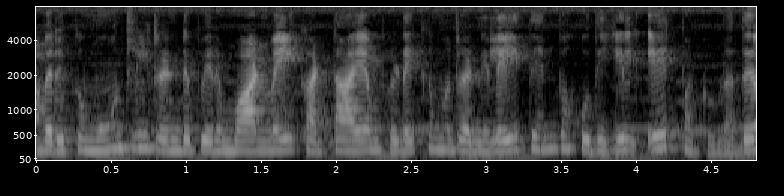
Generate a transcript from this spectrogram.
அவருக்கு மூன்றில் இரண்டு பெரும்பான்மை கட்டாயம் கிடைக்கும் என்ற நிலை தென்பகுதியில் ஏற்பட்டுள்ளது.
